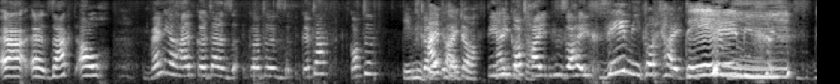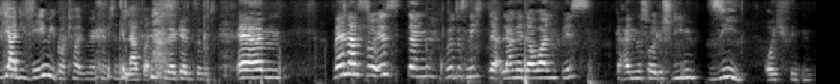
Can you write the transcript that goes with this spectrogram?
Er, er sagt auch, wenn ihr Halbgötter, Götter, Götter, Gotte, Demigottheiten. Demigottheiten seid, Semi-Gottheit. Demi. Ja, die Semi-Gottheit, wer kennt's denn nicht? Klappe. Wer kennt sie nicht? Ähm, wenn das so ist, dann wird es nicht lange dauern, bis, geheimnisvoll beschrieben, sie euch finden.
